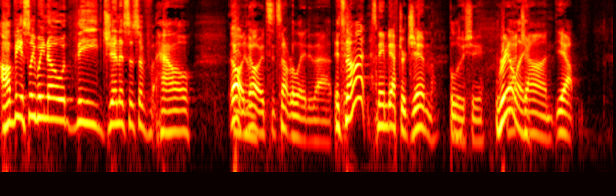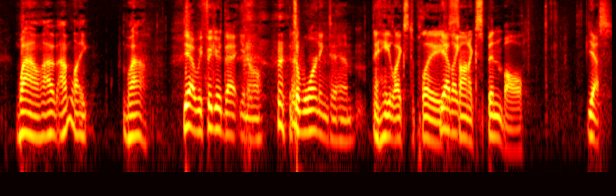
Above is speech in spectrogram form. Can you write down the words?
Obviously, we know the genesis of how. Oh You know. no, it's it's not related to that. It's not. It's named after Jim Belushi. Really? Not John. Yeah. Wow, I, I'm like, wow. Yeah, we figured that, you know, it's a warning to him. and he likes to play Yeah, like- Sonic Spinball. Yes.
